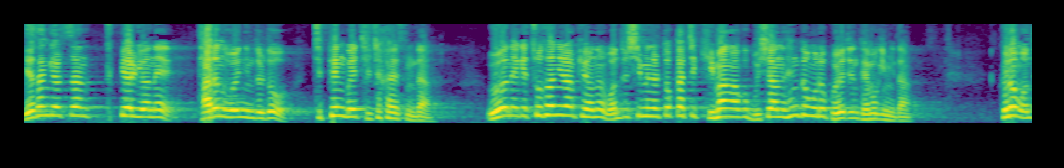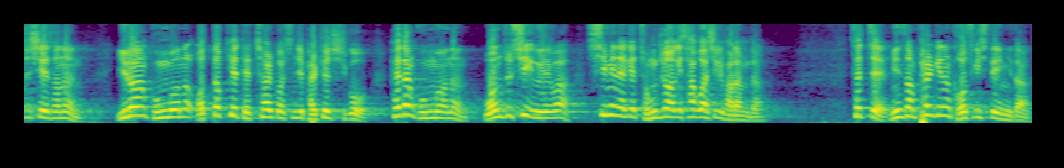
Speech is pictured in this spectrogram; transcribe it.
예산결산 특별위원회 다른 의원님들도 집행부에 질책하였습니다. 의원에게 초선이란 표현은 원주 시민을 똑같이 기망하고 무시하는 행동으로 보여지는 대목입니다. 그럼 원주시에서는 이러한 공무원을 어떻게 대처할 것인지 밝혀주시고 해당 공무원은 원주시 의회와 시민에게 정중하게 사과하시길 바랍니다. 셋째, 민선 8기는 거수기 시대입니다.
